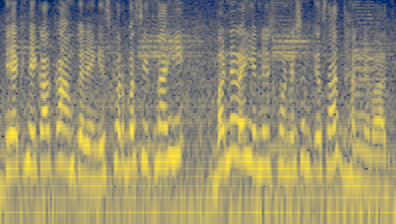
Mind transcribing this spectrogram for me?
देखने का काम करेंगे। इस पर बस इतना ही। बने रहिए न्यूज़ फाउंडेशन के साथ। धन्यवाद।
